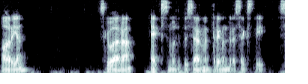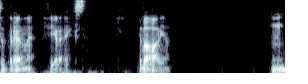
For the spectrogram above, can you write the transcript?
Arean ska vara x multiplicerat med 360 subtraherat med 4x. Det var arean. Mm.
